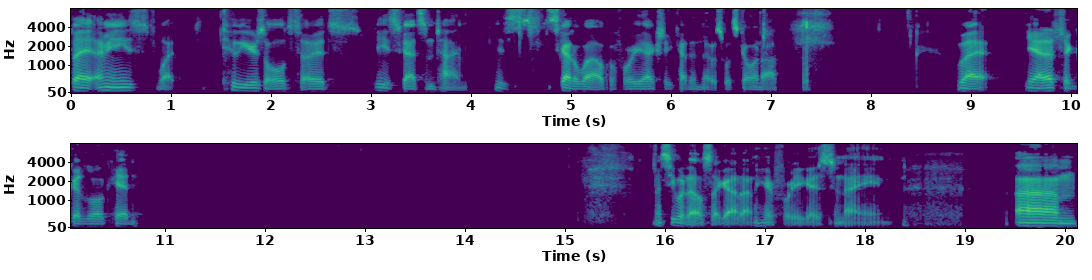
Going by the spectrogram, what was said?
But I mean, he's what two years old, so it's he's got some time. He's he's got a while before he actually kind of knows what's going on. But yeah, that's a good little kid. Let's see what else I got on here for you guys tonight. Um,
